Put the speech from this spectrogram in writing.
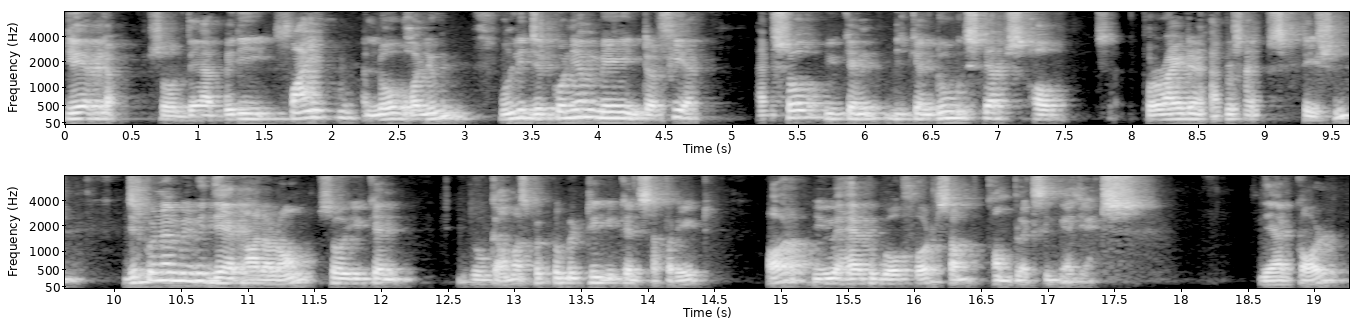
clear cut. So they are very fine, low volume. Only zirconium may interfere. And so you can you can do steps of fluoride and hydroxide precipitation. Zirconium will be there all along. So you can do gamma spectrometry, you can separate, or you have to go for some complexing agents. They are called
